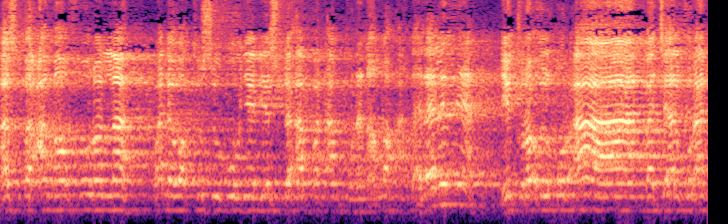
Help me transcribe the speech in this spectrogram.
asbaha maghfuran lah pada waktu subuhnya dia sudah dapat ampunan Allah. Ada dalilnya. Iqra'ul Quran, baca Al-Quran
